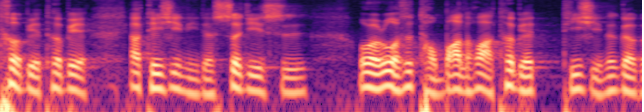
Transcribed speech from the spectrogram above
特别特别要提醒你的设计师，或者如果是统包的话，特别提醒那个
